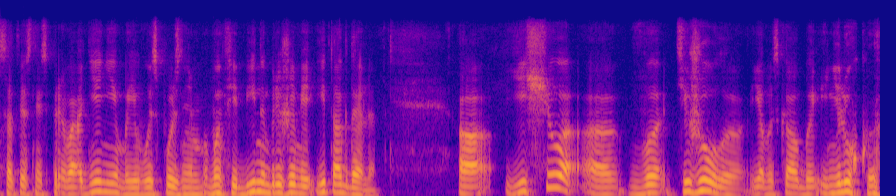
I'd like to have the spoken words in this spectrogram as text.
соответственно, с приводнением и его использованием в амфибийном режиме и так далее. Еще в тяжелую, я бы сказал бы, и нелегкую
